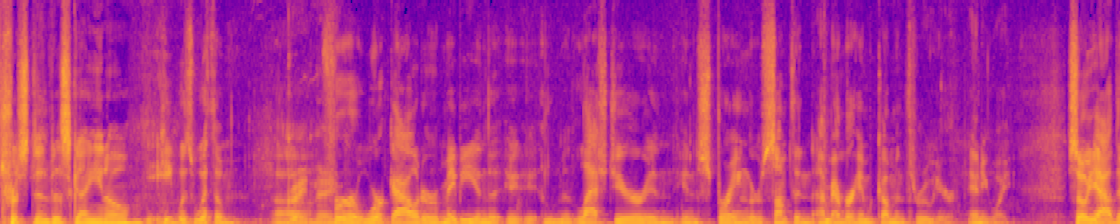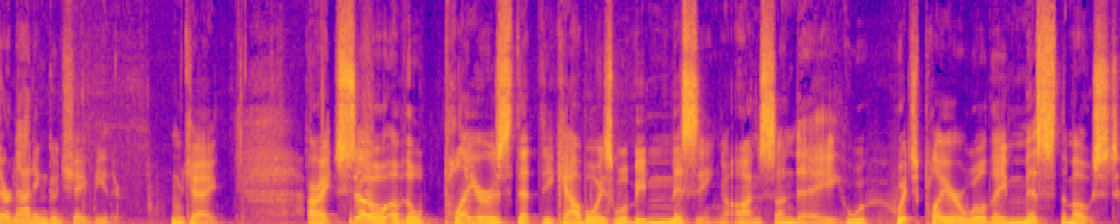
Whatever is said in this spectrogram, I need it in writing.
Tristan Vizcaino. he was with them uh, name. for a workout or maybe in the i- i- last year in, in spring or something. I remember him coming through here anyway. So yeah, they're not in good shape either. Okay. All right. So, of the players that the Cowboys will be missing on Sunday, wh- which player will they miss the most?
